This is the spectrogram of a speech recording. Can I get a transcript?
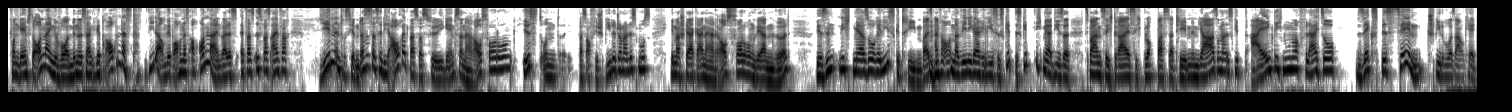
von GameStar Online geworden bin und sagen, wir brauchen das wieder und wir brauchen das auch online, weil es etwas ist, was einfach jeden interessiert. Und das ist tatsächlich auch etwas, was für die Gamester eine Herausforderung ist und was auch für Spielejournalismus immer stärker eine Herausforderung werden wird. Wir sind nicht mehr so Release-getrieben, weil es mhm. einfach auch immer weniger Releases gibt. Es gibt nicht mehr diese 20, 30 Blockbuster-Themen im Jahr, sondern es gibt eigentlich nur noch vielleicht so sechs bis zehn Spiele, wo wir sagen, okay,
